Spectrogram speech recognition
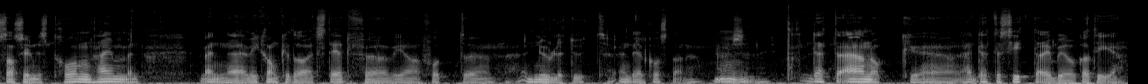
sannsynligvis Trondheim. Men, men eh, vi kan ikke dra et sted før vi har fått nullet ut en del kostnader. Mm. Dette er nok Dette sitter i byråkratiet.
